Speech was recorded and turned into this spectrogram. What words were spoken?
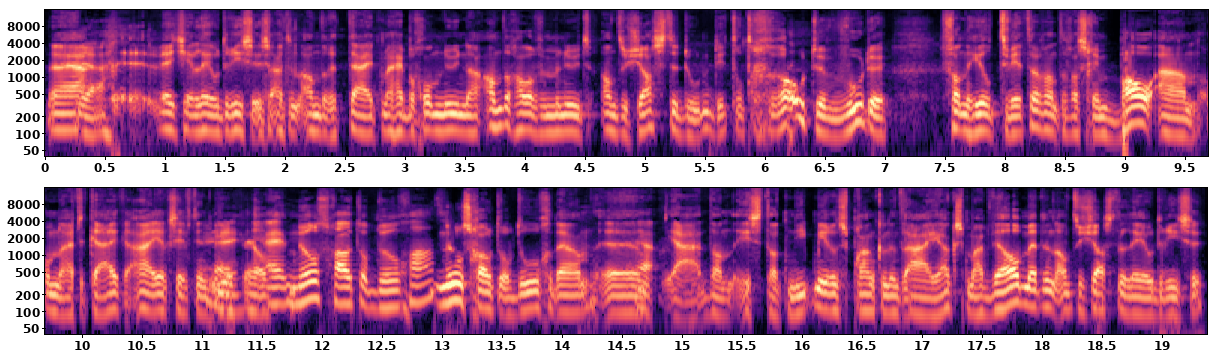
Nou ja, Ja. eh, weet je, Leo Dries is uit een andere tijd... maar hij begon nu na anderhalve minuut enthousiast te doen. Dit tot grote woede van heel Twitter... want er was geen bal aan om naar te kijken. Ajax heeft in de Nee. eerste helft Nul schoten op doel gehad. nul schoten op doel gedaan. Eh, Ja. ja. dan is dat niet meer een sprankelend Ajax... maar wel met een enthousiaste Leo Driessen.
